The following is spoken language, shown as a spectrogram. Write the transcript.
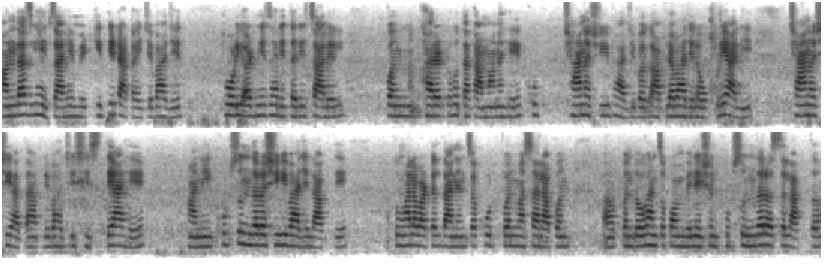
अंदाज घ्यायचा आहे मीठ किती टाकायचे भाजीत. थोडी अडणी झाली तरी चालेल पण खारट होता कामा नये. खूप छान अशी भाजी बघा आपल्या भाजीला उकडी आली. छान अशी आता आपली भाजी शिजते आहे आणि खूप सुंदर अशी ही भाजी लागते. तुम्हाला वाटेल दाण्यांचा कूट पण मसाला पण पण दोघांचं कॉम्बिनेशन खूप सुंदर असं लागतं.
